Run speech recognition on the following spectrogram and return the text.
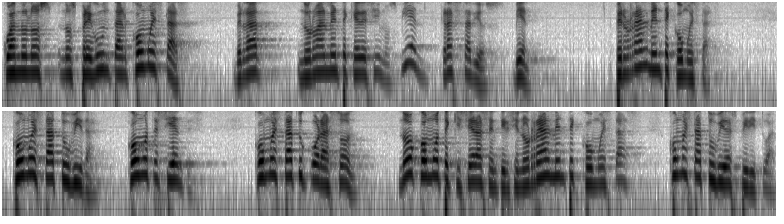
cuando nos, nos preguntan, ¿cómo estás? ¿Verdad? Normalmente, ¿qué decimos? Bien, gracias a Dios, bien. Pero realmente, ¿cómo estás? ¿Cómo está tu vida? ¿Cómo te sientes? ¿Cómo está tu corazón? No cómo te quisieras sentir, sino realmente cómo estás. ¿Cómo está tu vida espiritual?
